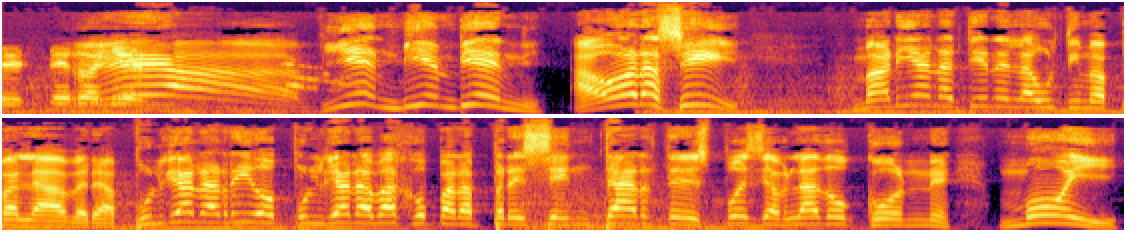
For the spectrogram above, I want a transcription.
este, Roger. Yeah. Bien, bien, bien. Ahora sí. Mariana tiene la última palabra. Pulgar arriba o pulgar abajo para presentarte después de hablado con Moy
